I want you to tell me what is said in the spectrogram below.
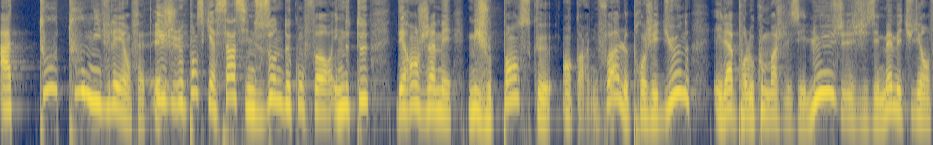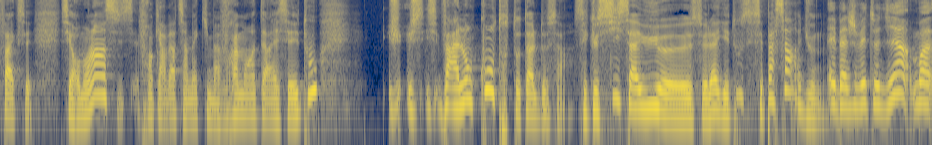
à tout, tout niveler en fait. Et, Et- je pense qu'il y a ça, c'est une zone de confort. Il ne te dérange jamais. Mais je pense que, encore une fois, le projet Dune, et là pour le coup, moi je les ai lus, je, je les ai même étudiés en fac, ces, ces romans-là. Frank Herbert, c'est un mec qui m'a vraiment intéressé et tout. je- je- va à l'encontre totale de ça. C'est que si ça a eu euh, ce lag et tout, c'est c'est pas ça, Dune. Eh ben, je vais te dire, moi,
